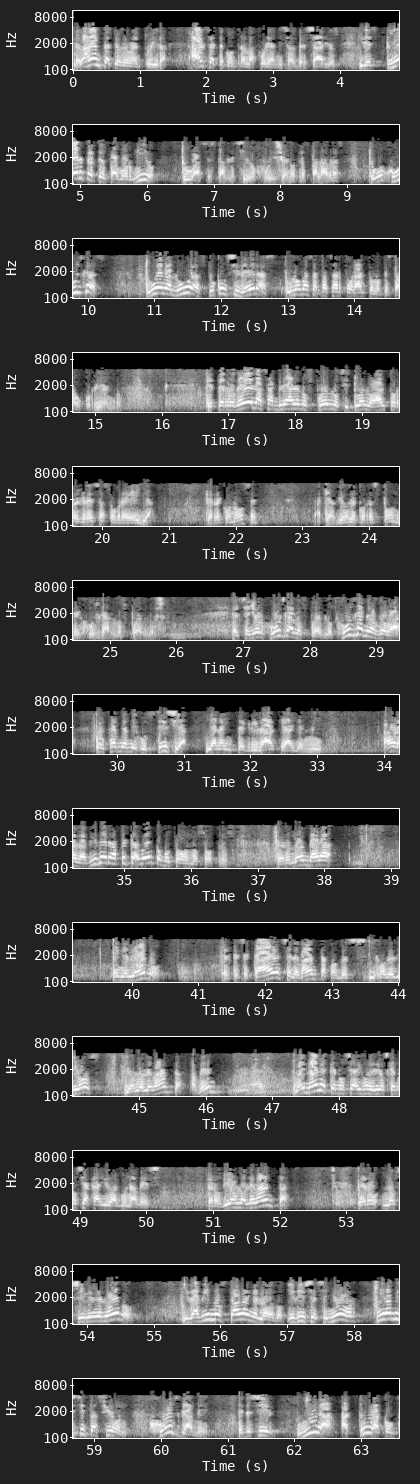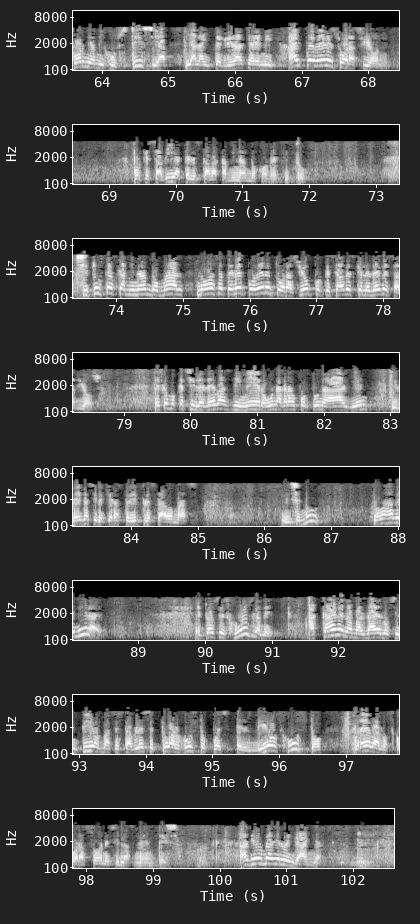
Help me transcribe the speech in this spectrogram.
Levántate, oh Jehová, en tu ira. Álzate contra la furia de mis adversarios y despiértate en favor mío. Tú has establecido juicio. En otras palabras, tú juzgas, tú evalúas, tú consideras, tú no vas a pasar por alto lo que está ocurriendo. Que te rodee la asamblea de los pueblos y tú en lo alto regresas sobre ella. ¿Qué reconoce? A que a Dios le corresponde juzgar los pueblos. El Señor juzga a los pueblos. Júzgame, oh Jehová, conforme a mi justicia y a la integridad que hay en mí. Ahora, David era pecador como todos nosotros, pero no andaba en el lodo. El que se cae se levanta cuando es hijo de Dios. Dios lo levanta. Amén. No hay nadie que no sea hijo de Dios que no se ha caído alguna vez. Pero Dios lo levanta. Pero no sigue en el lodo. Y David no estaba en el lodo. Y dice, Señor, mira mi situación, júzgame. Es decir, mira, actúa conforme a mi justicia y a la integridad que hay en mí. Hay poder en su oración, porque sabía que él estaba caminando con rectitud. Si tú estás caminando mal, no vas a tener poder en tu oración porque sabes que le debes a Dios. Es como que si le debas dinero, una gran fortuna a alguien y vengas y le quieras pedir prestado más. Y dice, no, no vas a venir a él. Entonces, júzgame, acabe la maldad de los impíos, mas establece tú al justo, pues el Dios justo prueba los corazones y las mentes. A Dios nadie lo engaña.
